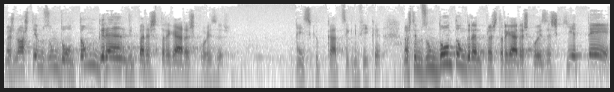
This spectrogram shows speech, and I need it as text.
mas nós temos um dom tão grande para estragar as coisas. É isso que o pecado significa. Nós temos um dom tão grande para estragar as coisas que até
